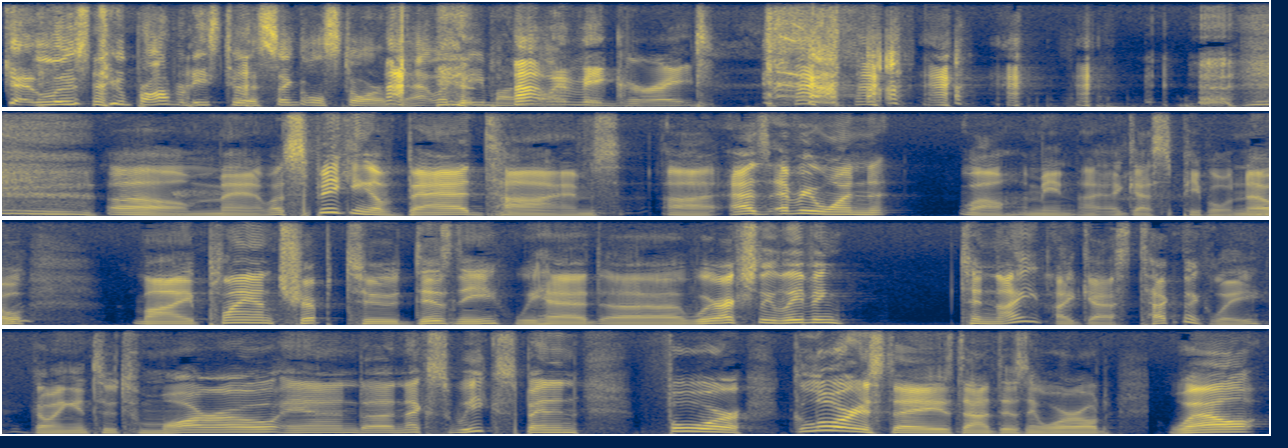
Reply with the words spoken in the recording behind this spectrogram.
get lose two properties to a single storm that would be my That life. would be great. oh man. Well, speaking of bad times, uh, as everyone, well, I mean, I, I guess people know, my planned trip to Disney. We had, uh, we're actually leaving tonight. I guess technically going into tomorrow and uh, next week, spending four glorious days down at Disney World. Well,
